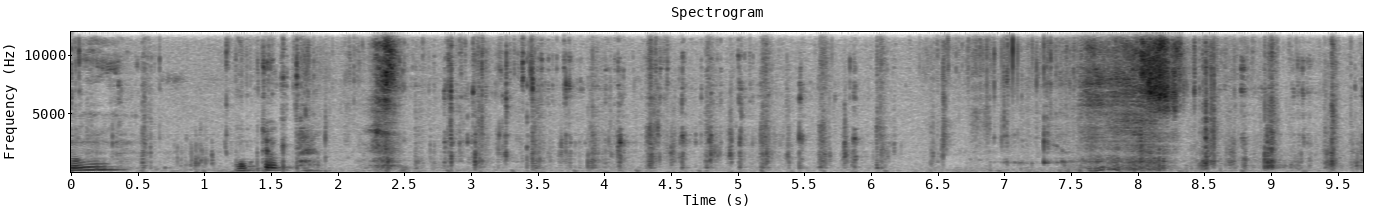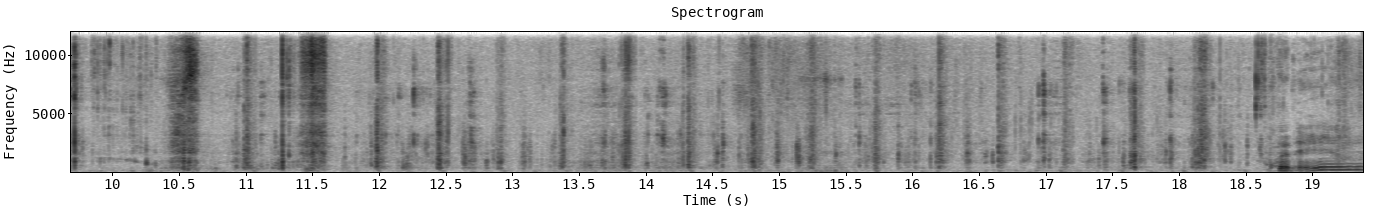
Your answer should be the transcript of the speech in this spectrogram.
음, 목적이다. 골뱅이,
